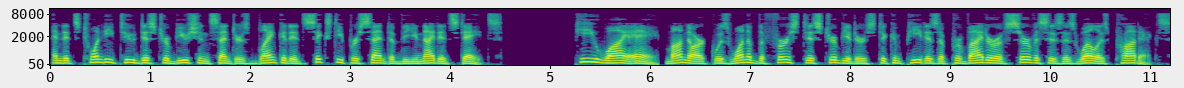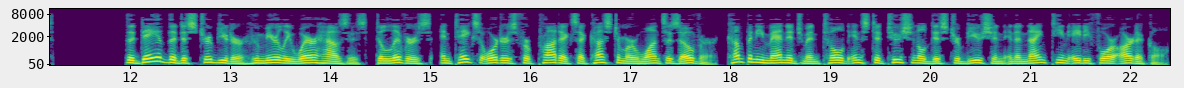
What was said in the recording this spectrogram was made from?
and its 22 distribution centers blanketed 60% of the United States. PYA, Monarch was one of the first distributors to compete as a provider of services as well as products. The day of the distributor who merely warehouses, delivers, and takes orders for products a customer wants is over, company management told Institutional Distribution in a 1984 article.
